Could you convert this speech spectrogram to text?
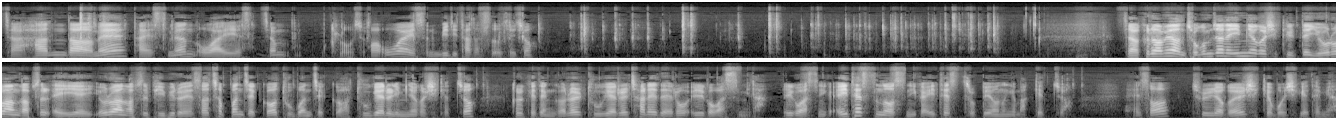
자, 한 da음에 다 했으면 ois.close 어, ois는 미리 닫았어도 되죠. 자, 그러면 조금 전에 입력을 시킬 때 이러한 값을 AA, 이러한 값을 BB로 해서 첫 번째 거, 두 번째 거, 두 개를 입력을 시켰죠? 그렇게 된 거를 두 개를 차례대로 읽어왔습니다. 읽어왔으니까 A 테스트 넣었으니까 A 테스트로 빼오는 게 맞겠죠? 해서 출력을 시켜보시게 되면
